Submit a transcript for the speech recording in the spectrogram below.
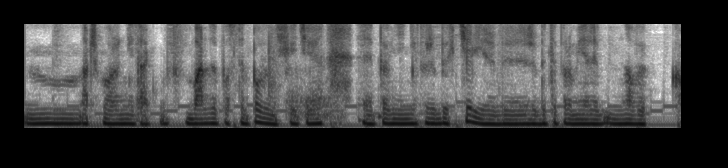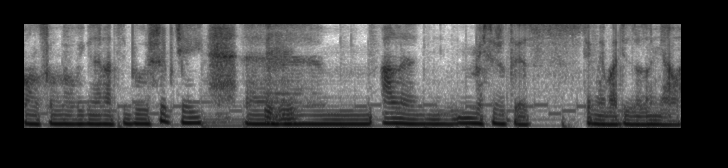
mm, znaczy może nie tak, w bardzo postępowym świecie, e, pewnie niektórzy by chcieli, żeby, żeby te premiery nowych konsol nowej generacji były szybciej, mhm. ale myślę, że to jest jak najbardziej zrozumiałe.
